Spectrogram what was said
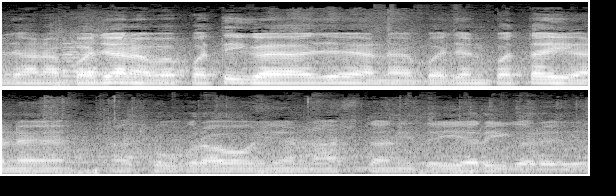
મજાના ભજન હવે પતી ગયા છે અને ભજન પતાઈ અને આ છોકરાઓ અહીંયા નાસ્તાની તૈયારી કરે છે.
